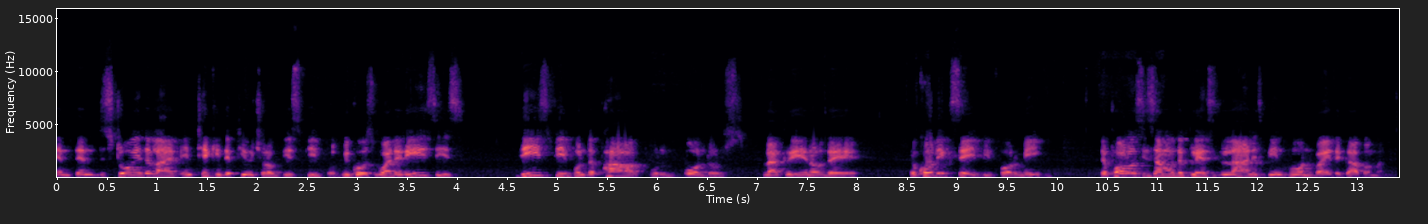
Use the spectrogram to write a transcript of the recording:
and then destroying the life and taking the future of these people. Because what it is is these people, the powerful holders, like you know the the colleagues say before me, the policy some of the places the land is being owned by the governments.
